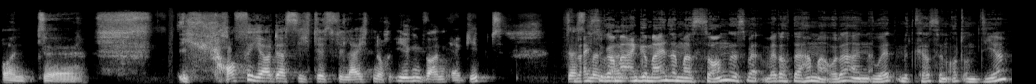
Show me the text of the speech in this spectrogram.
Und äh, ich hoffe ja, dass sich das vielleicht noch irgendwann ergibt. Vielleicht sogar mal ein gemeinsamer Song, das wäre wär doch der Hammer, oder? Ein Duett mit Christian Ott und dir.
